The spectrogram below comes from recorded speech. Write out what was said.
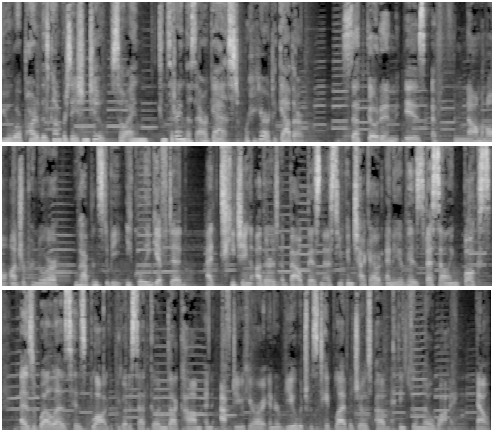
you are part of this conversation too. So I'm considering this our guest. We're here together. Seth Godin is a phenomenal entrepreneur who happens to be equally gifted at teaching others about business. You can check out any of his best selling books as well as his blog if you go to sethgodin.com. And after you hear our interview, which was taped live at Joe's Pub, I think you'll know why. Now,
